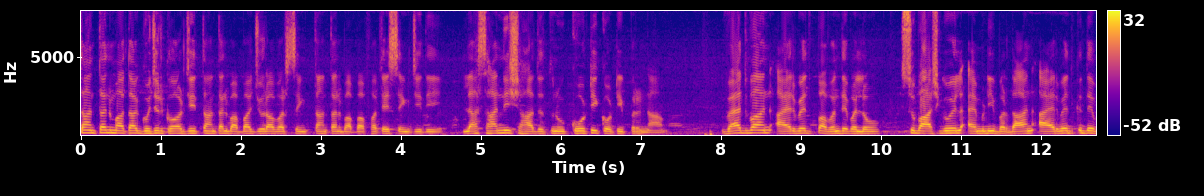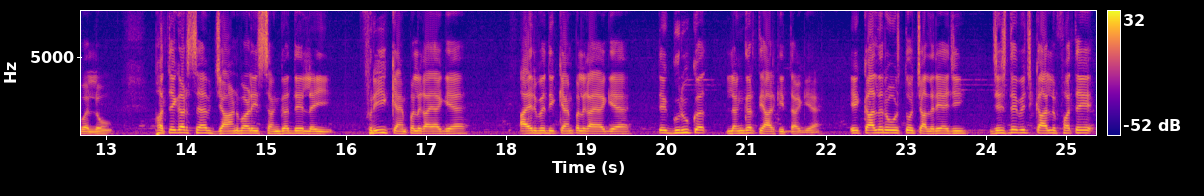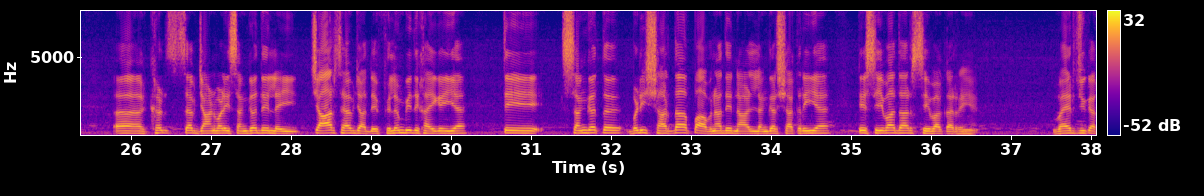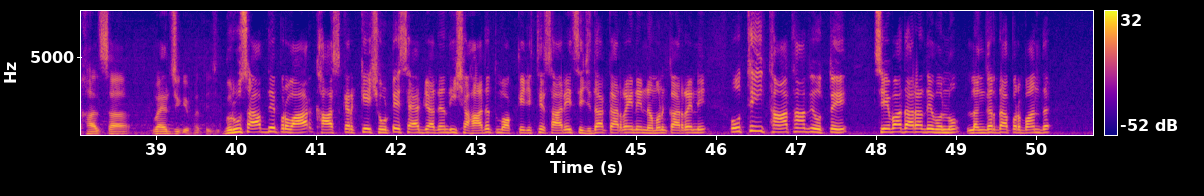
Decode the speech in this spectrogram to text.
ਧੰਨ ਧੰਨ ਮਾਤਾ ਗੁਜਰ ਕੌਰ ਜੀ, ਧੰਨ ਧੰਨ ਬਾਬਾ ਜੋਰਾਵਰ ਸਿੰਘ, ਧੰਨ ਧੰਨ ਬਾਬਾ ਫਤਿਹ ਸਿੰਘ ਜੀ ਦੀ ਲਾਸਾਨੀ ਸ਼ਹਾਦਤ ਨੂੰ ਕੋਟੀ ਕੋਟੀ ਪ੍ਰਣਾਮ। ਵੈਦਵਾਨ ਆਯੁਰਵੇਦ ਭਵਨ ਦੇ ਵੱਲੋਂ ਸੁਭਾਸ਼ ਗੋਇਲ ਐਮਡੀ ਬਰਦਾਨ ਆਯੁਰਵੈਦਿਕ ਦੇ ਵੱਲੋਂ ਫਤਿਹਗੜ੍ਹ ਸਾਹਿਬ ਜਾਣ ਵਾਲੀ ਸੰਗਤ ਦੇ ਲਈ ਫ੍ਰੀ ਕੈਂਪ ਲਗਾਇਆ ਗਿਆ ਹੈ, ਆਯੁਰਵੈਦਿਕ ਕੈਂਪ ਲਗਾਇਆ ਗਿਆ ਹੈ ਤੇ ਗੁਰੂ ਘਰ ਲੰਗਰ ਤਿਆਰ ਕੀਤਾ ਗਿਆ ਹੈ। ਇਹ ਕੱਲ ਰੋਜ਼ ਤੋਂ ਚੱਲ ਰਿਹਾ ਜੀ, ਜਿਸ ਦੇ ਵਿੱਚ ਕੱਲ ਫਤਿਹ ਖੜ ਸਾਹਿਬ ਜਾਣ ਵਾਲੀ ਸੰਗਤ ਦੇ ਲਈ ਚਾਰ ਸਾਹਿਬਜ਼ਾਦੇ ਫਿਲਮ ਵੀ ਦਿਖਾਈ ਗਈ ਹੈ ਤੇ ਸੰਗਤ ਬੜੀ ਸ਼ਰਧਾ ਭਾਵਨਾ ਦੇ ਨਾਲ ਲੰਗਰ ਛਕ ਰਹੀ ਹੈ ਤੇ ਸੇਵਾਦਾਰ ਸੇਵਾ ਕਰ ਰਹੇ ਹਨ ਵਾਹਿਗੁਰੂ ਜੀ ਕਾ ਖਾਲਸਾ, ਵਾਹਿਗੁਰੂ ਜੀ ਕੀ ਫਤਿਹ ਜੀ। ਗੁਰੂ ਸਾਹਿਬ ਦੇ ਪਰਿਵਾਰ, ਖਾਸ ਕਰਕੇ ਛੋਟੇ ਸਾਹਿਬਜ਼ਾਦਿਆਂ ਦੀ ਸ਼ਹਾਦਤ ਮੌਕੇ ਜਿੱਥੇ ਸਾਰੇ ਸਿਜਦਾ ਕਰ ਰਹੇ ਨੇ, ਨਮਨ ਕਰ ਰਹੇ ਨੇ, ਉੱਥੇ ਹੀ ਥਾਂ ਥਾਂ ਦੇ ਉੱਤੇ ਸੇਵਾਦਾਰਾਂ ਦੇ ਵੱਲੋਂ ਲੰਗਰ ਦਾ ਪ੍ਰਬੰਧ,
